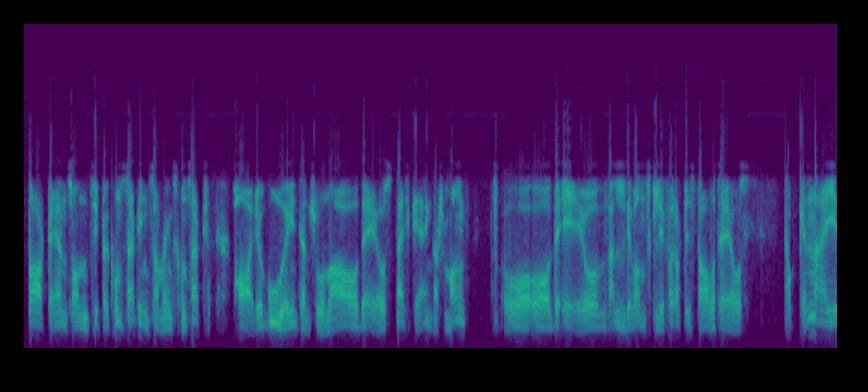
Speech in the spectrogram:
starte en sånn type konsert, innsamlingskonsert, har jo gode intensjoner og det er jo sterke engasjement. Og, og det er jo veldig vanskelig for artister av og til å takke nei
